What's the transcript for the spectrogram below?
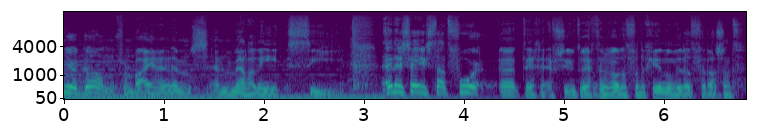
When You're Gone van Brian Adams en Melanie C. NEC staat voor uh, tegen FC Utrecht en Ronald van der Geer noemde dat verrassend.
